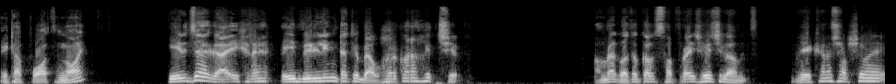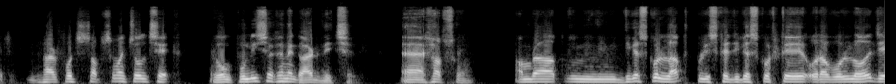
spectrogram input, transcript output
এটা পথ নয়। এর জায়গায় এখানে এই বিল্ডিংটাকে ব্যবহার করা হচ্ছে। আমরা গতকাল সারপ্রাইজ হয়েছিলাম যে এখানে সবসময় ঝাড়পোছ সবসময় চলছে এবং পুলিশ এখানে গার্ড দিচ্ছে সবসময়। আমরা জিজ্ঞেস করলাম পুলিশকে জিজ্ঞেস করতে ওরা বলল যে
